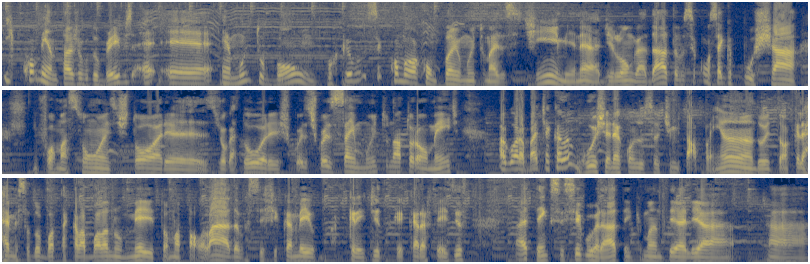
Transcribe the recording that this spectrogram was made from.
E comentar o jogo do Braves é, é, é, muito bom, porque você, como eu acompanho muito mais esse time, né, de longa data, você consegue puxar informações, histórias, jogadores, coisas, coisas saem muito naturalmente. Agora bate aquela angústia, né? Quando o seu time tá apanhando, ou então aquele arremessador bota aquela bola no meio e toma paulada, você fica meio, acredito que o cara fez isso. Aí tem que se segurar, tem que manter ali a, a,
